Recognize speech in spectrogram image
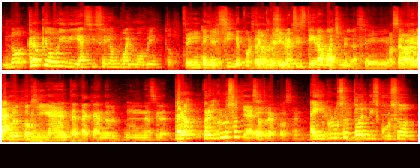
no, creo que hoy día sí sería un buen momento. Sí, en el sí. cine, por O sea, ejemplo, si no existiera Watchmen la serie, O sea, ahora etcétera. un pulpo gigante atacando una ciudad Pero, pero incluso, ya es eh, otra cosa. ¿no? e Sí. incluso todo el discurso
